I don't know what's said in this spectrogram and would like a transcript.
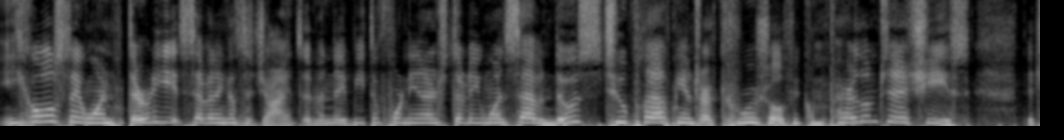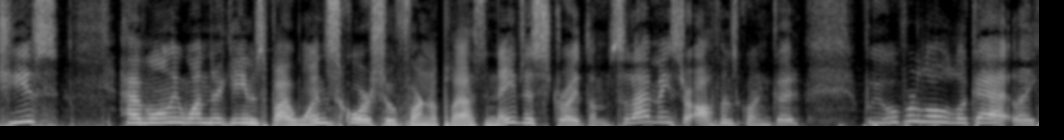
Eagles, they won 38-7 against the Giants, and then they beat the 49ers 31-7. Those two playoff games are crucial. If you compare them to the Chiefs, the Chiefs have only won their games by one score so far in the playoffs, and they've destroyed them. So that makes their offense going good. If we overall look at like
